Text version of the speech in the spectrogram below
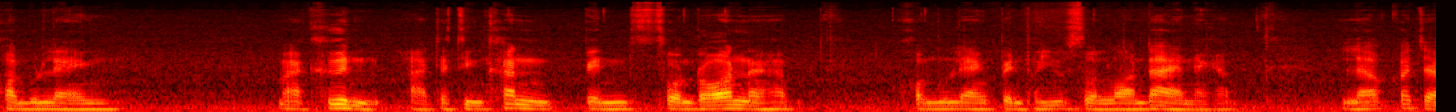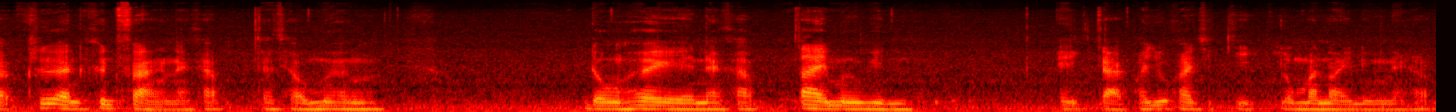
ความรุนแรงมากขึ้น อาจจะถึงขั้นเป็นโซนร้อนนะครับ ความรุนแรงเป็นพายุโซนร้อนได้นะครับ แล้วก็จะเคลื่อนขึ้นฝั่งนะครับแถวเมืองดงเฮยนะครับ ใต้เมืองวินเอกจากพายุคาจิกิลงมาหน่อยหนึ่งนะครับ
